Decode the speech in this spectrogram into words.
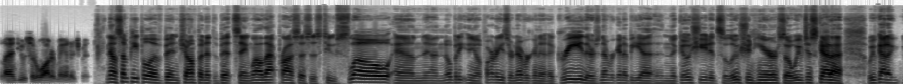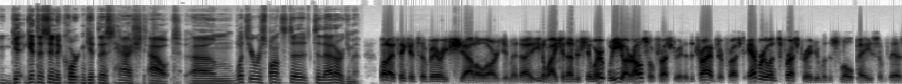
land use and water management. Now, some people have been chomping at the bit saying, well, that process is too slow and, and nobody, you know, parties are never going to agree. There's never going to be a negotiated solution here. So we've just got to, we've got to get, get this into court and get this hashed out. Um, what's your response to, to that argument? Well, I think it's a very shallow argument. I, you know, I can understand. We're, we are also frustrated. The tribes are frustrated. Everyone's frustrated with the slow pace of this,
